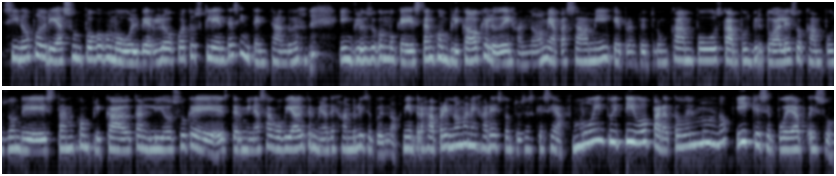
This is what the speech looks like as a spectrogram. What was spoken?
Si no, podrías un poco como volver loco a tus clientes intentando, incluso como que es tan complicado que lo dejan, ¿no? Me ha pasado a mí que de pronto entro un campus, campus virtuales o campus donde es tan complicado, tan lioso que terminas agobiado y terminas dejándolo y dices, pues no, mientras aprendo a manejar esto, entonces que sea muy intuitivo para todo el mundo y que se pueda, eso,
